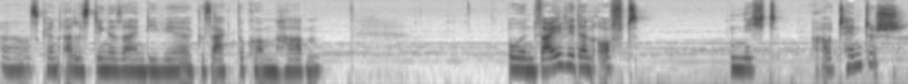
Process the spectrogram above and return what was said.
Äh, es können alles Dinge sein, die wir gesagt bekommen haben. Und weil wir dann oft nicht authentisch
